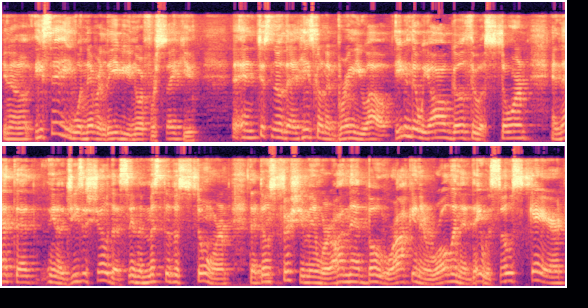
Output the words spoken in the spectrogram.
You know, He said He will never leave you nor forsake you. And just know that he's going to bring you out, even though we all go through a storm. And that, that, you know, Jesus showed us in the midst of a storm that those fishermen were on that boat rocking and rolling and they were so scared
